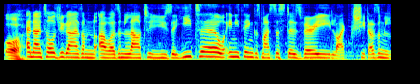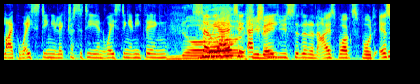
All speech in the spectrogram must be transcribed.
Oh, and I told you guys I'm, I wasn't allowed to use a heater or anything because my sister is very like she doesn't like wasting electricity and wasting anything. no. So we had to She actually. made you sit in an icebox for Eskom.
